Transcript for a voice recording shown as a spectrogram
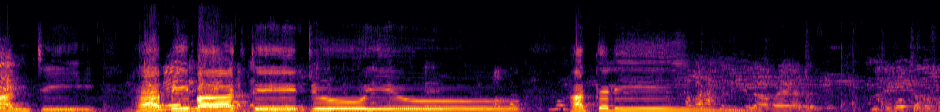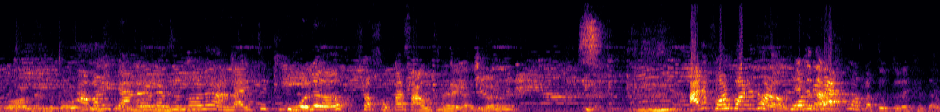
aunty happy birthday to you হাততালি আমার এই ক্যামেরাটার জন্য না লাইফে কি হলো সব ফোকাস আউট হয়ে গেল। আরে ফোন পরে ধরো দাও। রাখো আপাতত রেখে দাও।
